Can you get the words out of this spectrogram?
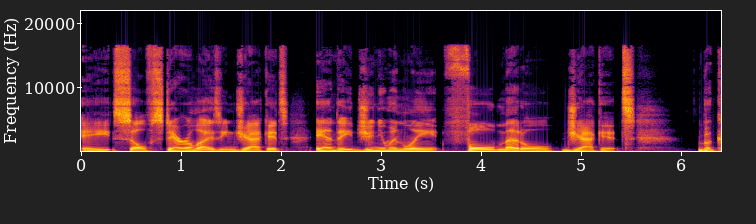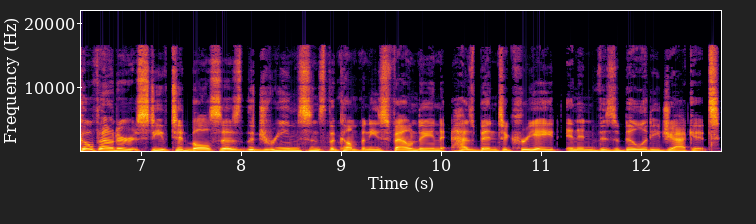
a self sterilizing jacket, and a genuinely full metal jacket. But co founder Steve Tidball says the dream since the company's founding has been to create an invisibility jacket.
